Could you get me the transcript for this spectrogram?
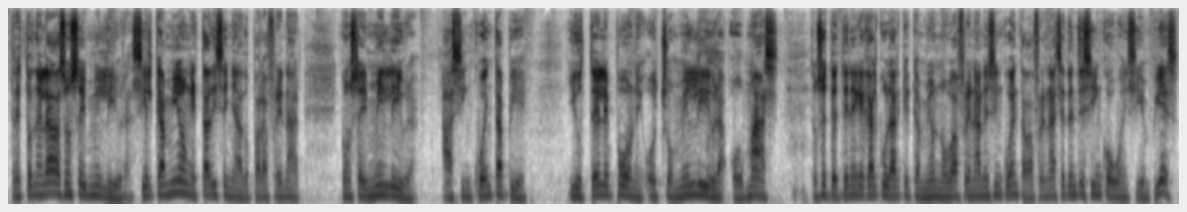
3 toneladas son 6 mil libras. Si el camión está diseñado para frenar con 6 mil libras a 50 pies y usted le pone 8 mil libras o más, entonces usted tiene que calcular que el camión no va a frenar en 50, va a frenar en 75 o en 100 pies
